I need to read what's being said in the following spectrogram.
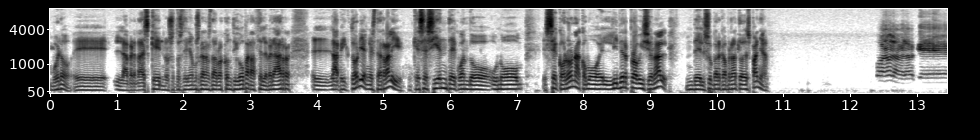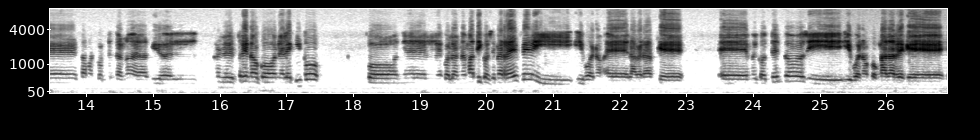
Bueno, eh, la verdad es que nosotros teníamos ganas de hablar contigo para celebrar la victoria en este rally. ¿Qué se siente cuando uno se corona como el líder provisional del Supercampeonato de España? Bueno, la verdad que estamos contentos, ¿no? Ha sido el, el estreno con el equipo con, con los neumáticos MRF y, bueno, eh, la verdad que eh, muy contentos y, bueno, con ganas de que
